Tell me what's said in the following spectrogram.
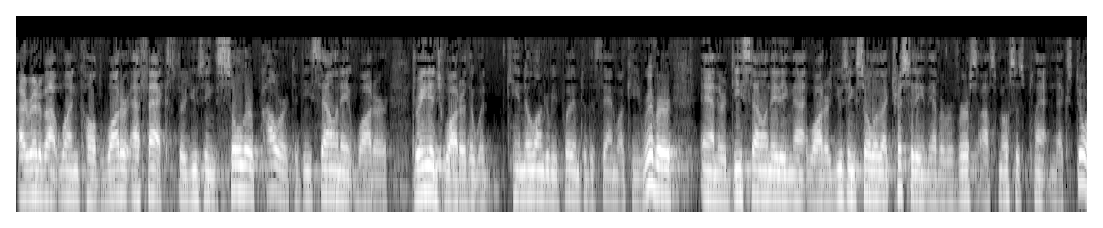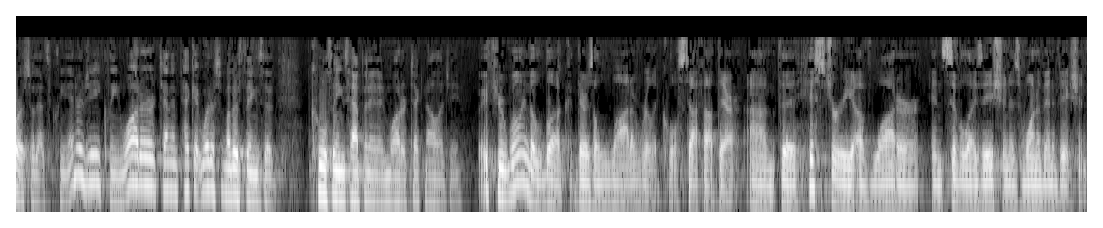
I read about one called Water FX. They're using solar power to desalinate water, drainage water that would, can no longer be put into the San Joaquin River, and they're desalinating that water using solar electricity, and they have a reverse osmosis plant next door. So that's clean energy, clean water. Tamin Pechet, what are some other things that, cool things happening in water technology? If you're willing to look, there's a lot of really cool stuff out there. Um, the history of water and civilization is one of innovation.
